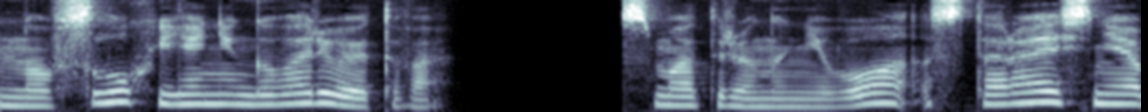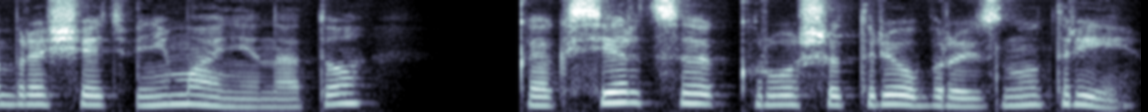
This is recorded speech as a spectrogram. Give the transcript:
Но вслух я не говорю этого. Смотрю на него, стараясь не обращать внимания на то, как сердце крошит ребра изнутри.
